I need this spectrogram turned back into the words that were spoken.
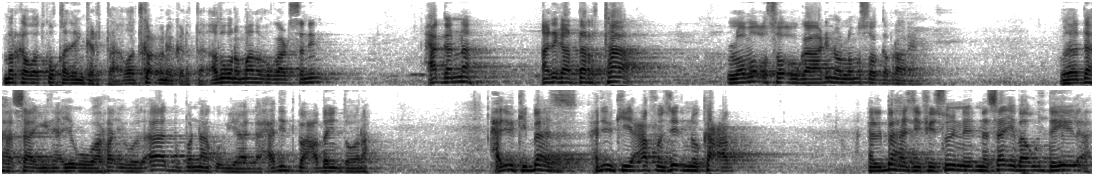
marka waad ku qadayn kartaa waad ka cuni kartaa. Aduguna maadan ugaadhsanin. Xagganna adiga dartaa looma soo ugaadhin oo looma soo gabraaren wadaadaha saa yidhi ayagu waa ra'yigooda aad buu bannaanka u yaallaa. Xadiid baa caddayn doona. Xadiidkii bahz xadiidkii cafwan zayd ibnu kacab albahzi fii sunan nasaa'i baa u daliil ah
